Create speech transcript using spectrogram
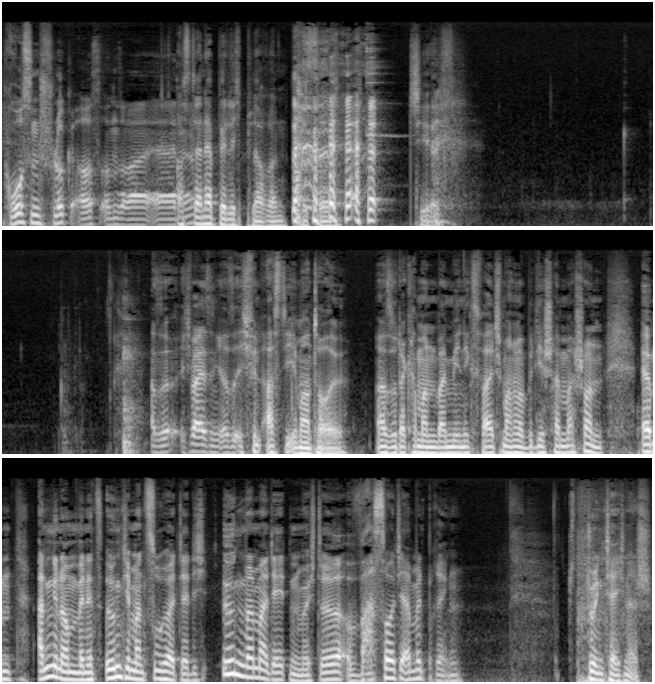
großen Schluck aus unserer äh, Aus ne? deiner Billigplörre. Bitte. Cheers. Also ich weiß nicht, also ich finde Asti immer toll. Also da kann man bei mir nichts falsch machen, aber bei dir scheinbar schon. Ähm, angenommen, wenn jetzt irgendjemand zuhört, der dich irgendwann mal daten möchte, was sollte er mitbringen? Drinktechnisch.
